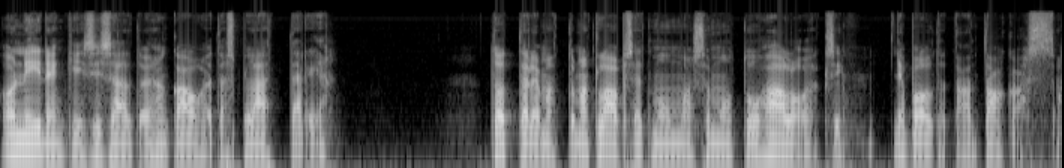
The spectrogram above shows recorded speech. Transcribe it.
on niidenkin sisältö ihan kauheata splättäriä. Tottelemattomat lapset muun muassa muuttuu haloiksi ja poltetaan takassa.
